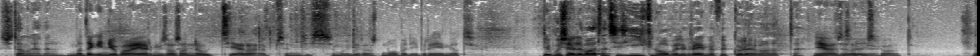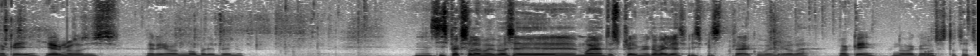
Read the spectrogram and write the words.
südamelähedane on. ma tegin juba järgmise osa notes'i ära, see on siis mul kirjas Nobeli preemiad. Ja kui sa ei ole vaadanud, siis Ig Nobeli preemiad võib ka üle vaadata. jaa, seda võiks ka vaadata. okei okay,, järgmine osa siis erinevad Nobeli preemiad. siis peaks olema juba see majanduspreemia ka väljas, mis vist praegu veel ei ole okei okay,, no väga hea. otsustatud.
